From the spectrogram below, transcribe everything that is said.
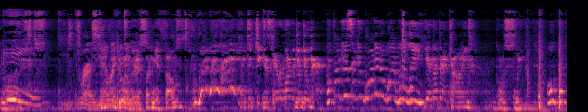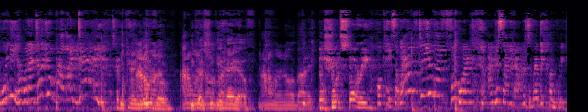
God. Right. What Yeah, are you like doing you there? Sucking your thumb? Wait, wait, wait. Jesus, Karen, why would you do that? I thought you said you wanted a wet willy. Yeah, not that kind. I'm going to sleep. Oh, but Boydie, how would I tell you about my day? It's He gonna can't I don't leave wanna- though I don't because she know get about it. half. I don't want to know about it. be a short story. Okay, so after you left for work, I decided I was really hungry.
